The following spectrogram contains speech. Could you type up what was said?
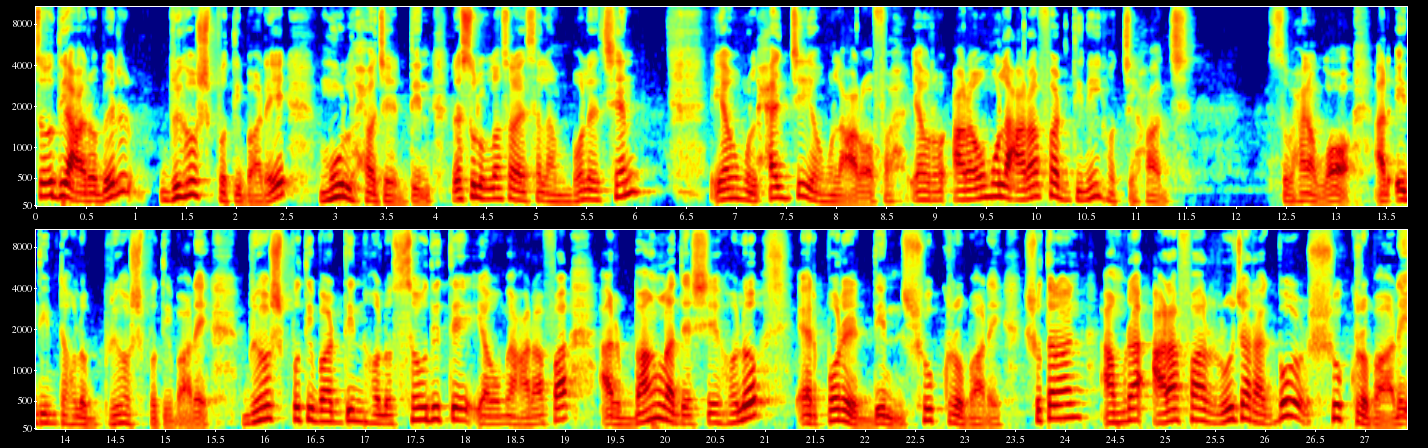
সৌদি আরবের বৃহস্পতিবারে মূল হজের দিন। রসুল্লাহ সাল্লাম বলেছেন ইয়ামুল হাজ্জি ইয়ামুল আরফা আরাউমুল আরাফার দিনেই হচ্ছে হজ। সুবহানাল্লাহ। আর এই দিনটা হলো বৃহস্পতিবারে। বৃহস্পতিবার দিন হলো সৌদিতে ইয়াউমে আরাফা আর বাংলাদেশে হলো এর পরের দিন শুক্রবারে। সুতরাং আমরা আরাফার রোজা রাখব শুক্রবারে।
